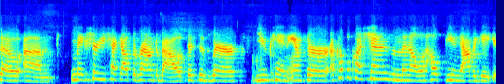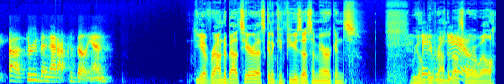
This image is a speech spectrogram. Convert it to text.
So um, make sure you check out the roundabout. This is where you can answer a couple questions and then it'll help you navigate uh, through the NetApp Pavilion. Do you have roundabouts here? That's going to confuse us Americans. We don't do roundabouts do. very well.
